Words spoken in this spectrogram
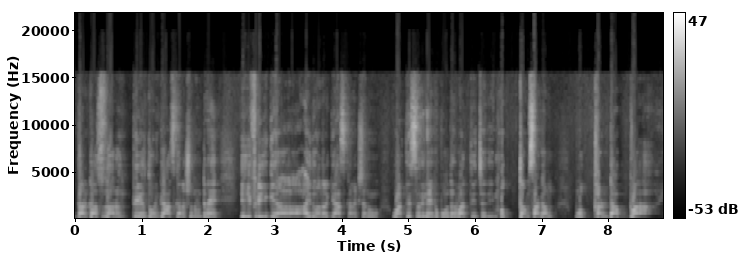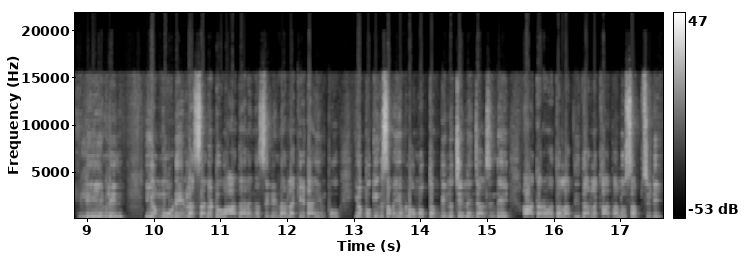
దరఖాస్తుదారు పేరుతో గ్యాస్ కనెక్షన్ ఉంటేనే ఈ ఫ్రీ గ్యా- ఐదు వందల గ్యాస్ కనెక్షన్ వర్తిస్తుంది. లేకపోతే వర్తించదు. మొత్తం సగం మొత్తం డబ్బా. ఏం లేదు. ఇక మూడేండ్ల సగటు ఆధారంగా సిలిండర్ల కేటాయింపు ఇక బుకింగ్ సమయంలో మొత్తం బిల్లు చెల్లించాల్సిందే. ఆ తర్వాత లబ్ధిదారుల ఖాతాలో సబ్సిడీ.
